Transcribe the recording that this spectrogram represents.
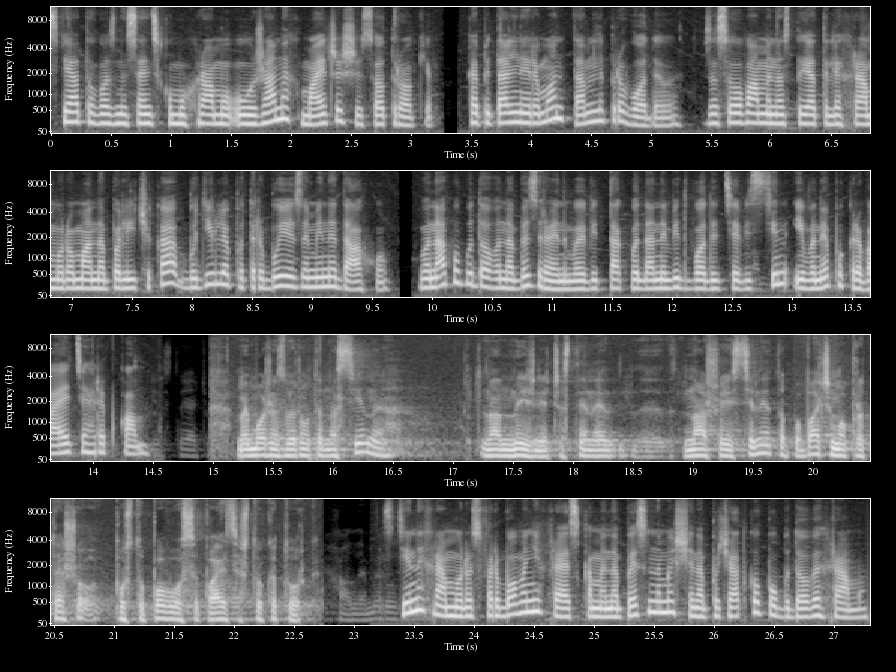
Свято Вознесенському храму у Ужанах майже 600 років. Капітальний ремонт там не проводили. За словами настоятеля храму Романа Полійчука, будівля потребує заміни даху. Вона побудована без ринви, відтак вода не відводиться від стін і вони покриваються грибком. Ми можемо звернути на стіни, на нижні частини е, нашої стіни, то побачимо про те, що поступово осипається штукатурка. Стіни храму розфарбовані фресками, написаними ще на початку побудови храму.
